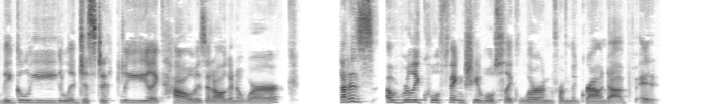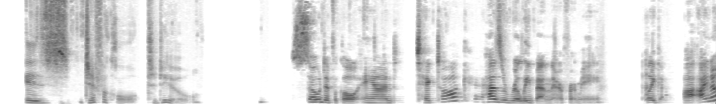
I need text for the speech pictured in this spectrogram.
legally, logistically, like how is it all going to work?" That is a really cool thing to be able to like learn from the ground up. It is difficult to do. So difficult and TikTok has really been there for me. Like, I know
